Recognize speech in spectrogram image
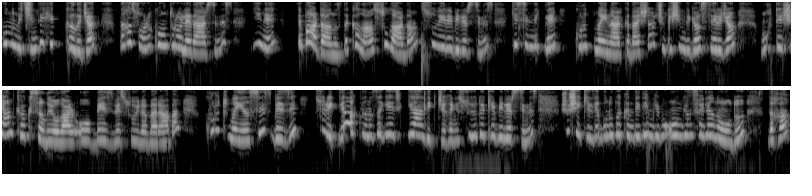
bunun içinde hep kalacak. Daha sonra kontrol edersiniz. Yine e, bardağınızda kalan sulardan su verebilirsiniz. Kesinlikle kurutmayın arkadaşlar. Çünkü şimdi göstereceğim. Muhteşem kök salıyorlar o bez ve suyla beraber. Kurutmayın siz bezi. Sürekli aklınıza geldikçe hani suyu dökebilirsiniz. Şu şekilde bunu bakın dediğim gibi 10 gün falan oldu. Daha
